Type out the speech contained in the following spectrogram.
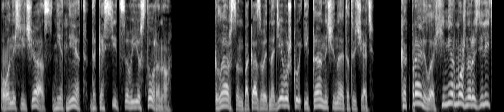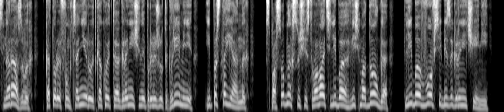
Он и сейчас, нет-нет, докосится в ее сторону. Кларсон показывает на девушку, и та начинает отвечать. Как правило, химер можно разделить на разовых, которые функционируют какой-то ограниченный промежуток времени, и постоянных, способных существовать либо весьма долго, либо вовсе без ограничений.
